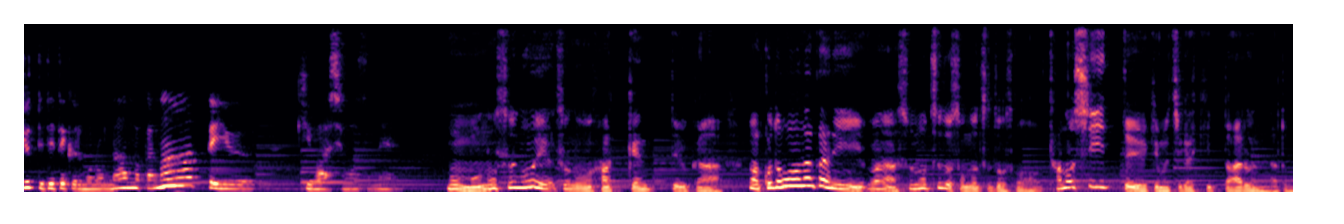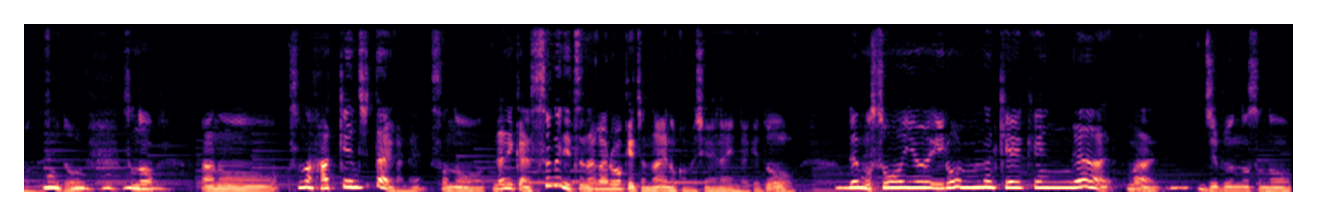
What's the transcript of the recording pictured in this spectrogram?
ピュッて出てくるものになるのかなっていう気はしますね。もうものすごいその発見っていうか、まあ、子供の中にはその都度その都度こう楽しいっていう気持ちがきっとあるんだと思うんですけど、そのあのその発見自体がねその何かにすぐにつながるわけじゃないのかもしれないんだけどでもそういういろんな経験が、まあ、自分のその、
